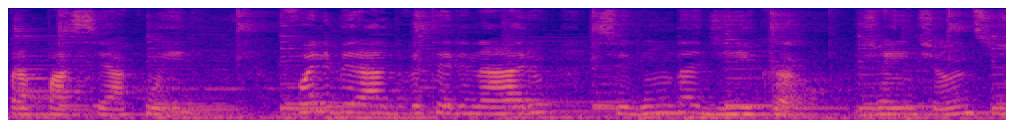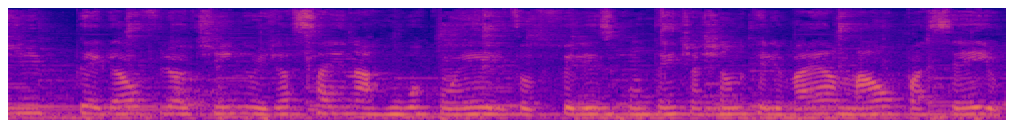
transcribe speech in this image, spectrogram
para passear com ele. Foi liberado o veterinário, segunda dica, gente, antes de pegar o filhotinho e já sair na rua com ele, todo feliz e contente, achando que ele vai amar o passeio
